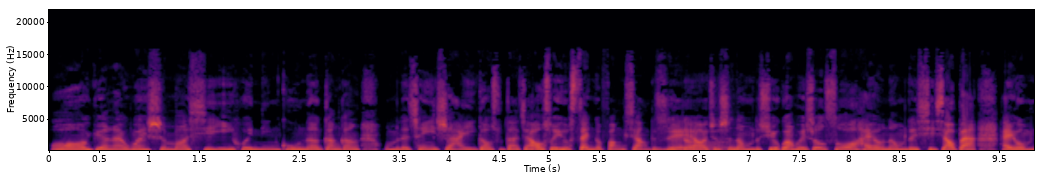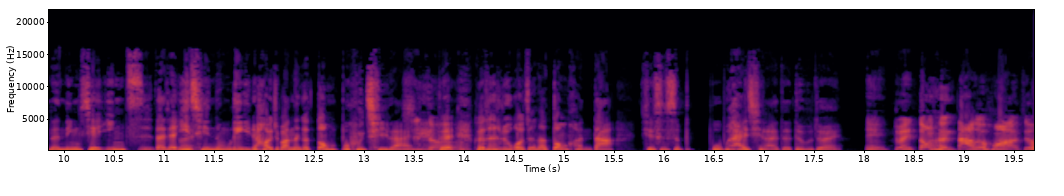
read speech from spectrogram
哦，原来为什么血液会凝固呢？刚刚我们的陈医师阿姨告诉大家哦，所以有三个方向，对不对？然后就是呢，我们的血管会收缩，还有呢，我们的血小板，还有我们的凝血因子，大家一起努力，然后就把那个洞补起来。是的对。可是如果真的洞很大，其实是补补不太起来的，对不对？哎，对，洞很大的话，就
